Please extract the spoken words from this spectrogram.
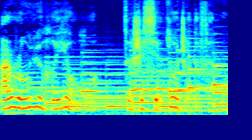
而荣誉和诱惑，则是写作者的坟墓。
